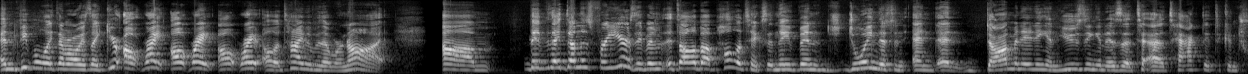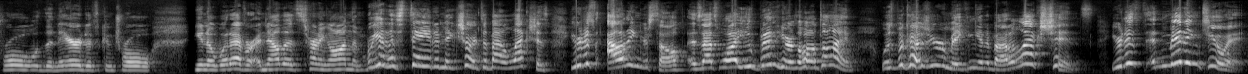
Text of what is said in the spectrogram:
And people like them are always like, "You're alt right, alt right, alt right" all the time, even though we're not. Um, they've, they've done this for years. They've been it's all about politics, and they've been doing this and and, and dominating and using it as a, t- a tactic to control the narrative, control you know whatever. And now that it's turning on them, we're gonna stay to make sure it's about elections. You're just outing yourself as that's why you've been here the whole time was because you were making it about elections. You're just admitting to it.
